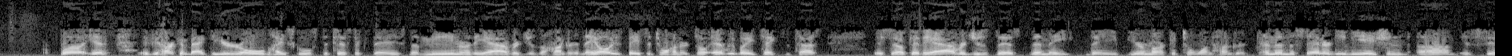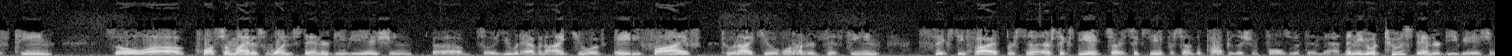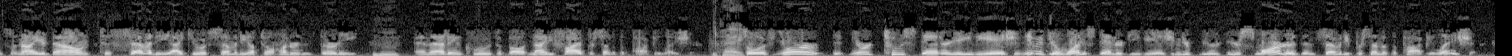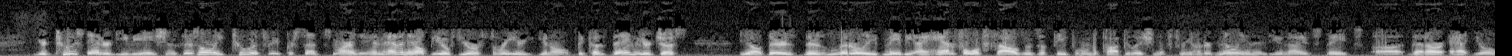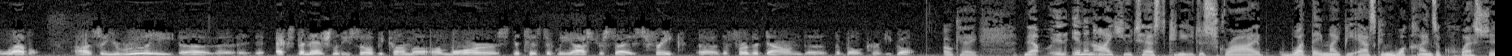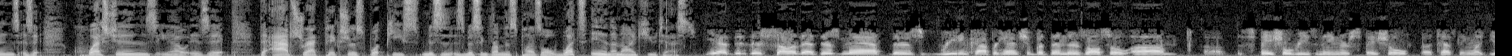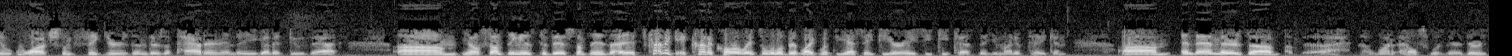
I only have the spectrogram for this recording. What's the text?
Well, if if you harken back to your old high school statistics days, the mean or the average is 100, and they always base it to 100. So everybody takes the test. They say, okay, the average is this, then they they earmark it to 100, and then the standard deviation um, is 15. So uh, plus or minus one standard deviation. Uh, so you would have an IQ of 85 to an IQ of 115. 65% or 68, sorry, 68% of the population falls within that. Then you go two standard deviations. So now you're down to 70, IQ of 70 up to 130, mm-hmm. and that includes about 95% of the population. Okay. So if you're if you're two standard deviations, even if you're one standard deviation, you're you're, you're smarter than 70% of the population. your two standard deviations, there's only two or three percent smarter. And heaven help you if you're three, or, you know, because then you're just, you know, there's there's literally maybe a handful of thousands of people in the population of 300 million in the United States uh, that are at your level. Uh, so you really uh, exponentially so become a, a more statistically ostracized freak uh, the further down the, the bell curve you go. Okay. Now, in, in an IQ test, can you describe what they might be asking? What kinds of questions? Is it questions? You know, is it the abstract pictures? What piece misses, is missing from this puzzle? What's in an IQ test? Yeah, there's some of that. There's math, there's reading comprehension, but then there's also um, uh, spatial reasoning or spatial uh, testing. Like you watch some figures and there's a pattern, and there you got to do that. Um, you know, something is to this, something is. It's kind of it kind of correlates a little bit like with the SAT or ACT test that you might have taken. Um, and then there's uh, uh, what else was there? There's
